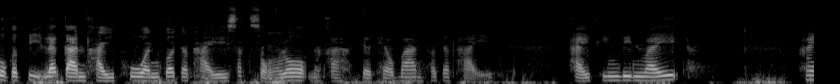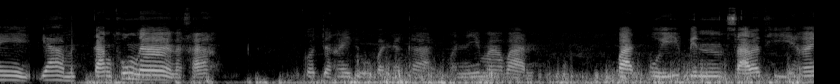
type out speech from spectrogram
ปกติและการไถพรวนก็จะไถสักสองรอบนะคะ แต่แถวบ้านเขาจะไถ ไถทิ้งดินไว้ ให้หญ้ามันกลางทุ่งนานะคะ ก็จะให้ดูบรรยากาศวันนี้มาหวานหวานปุ๋ยเป็นสารถีให้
